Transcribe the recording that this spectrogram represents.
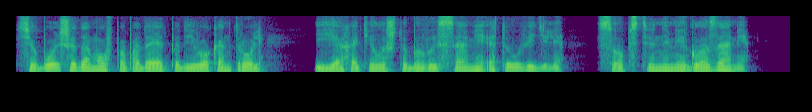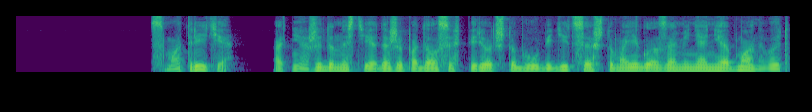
Все больше домов попадает под его контроль, и я хотела, чтобы вы сами это увидели, собственными глазами. «Смотрите!» От неожиданности я даже подался вперед, чтобы убедиться, что мои глаза меня не обманывают.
